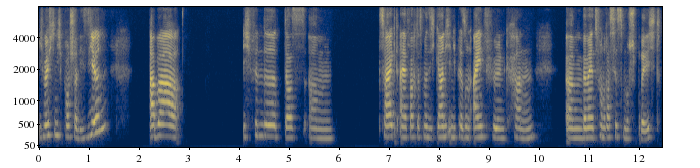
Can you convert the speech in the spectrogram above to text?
Ich möchte nicht pauschalisieren, aber ich finde, das ähm, zeigt einfach, dass man sich gar nicht in die Person einfühlen kann, ähm, wenn man jetzt von Rassismus spricht,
